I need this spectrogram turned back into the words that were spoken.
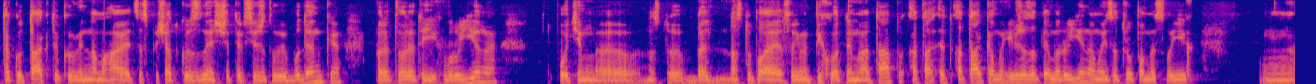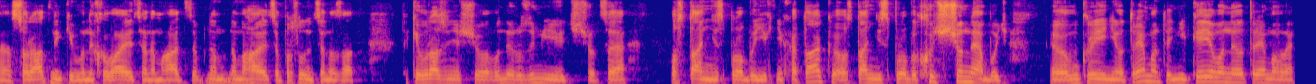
таку тактику, він намагається спочатку знищити всі житлові будинки, перетворити їх в руїни. Потім наступає своїми піхотними атаками, і вже за тими руїнами і за трупами своїх соратників вони ховаються, намагаються нам- намагаються просунутися назад. Таке враження, що вони розуміють, що це останні спроби їхніх атак, останні спроби хоч що-небудь е, в Україні отримати. Ні Києва не отримали,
